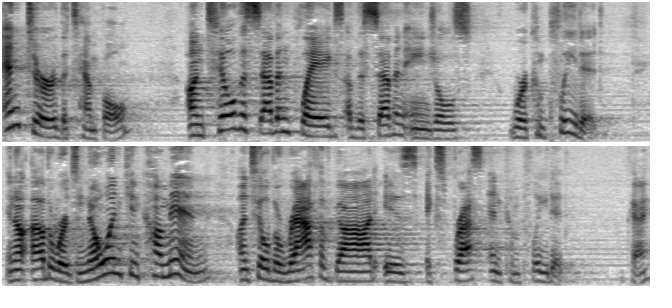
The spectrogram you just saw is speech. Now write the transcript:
enter the temple until the seven plagues of the seven angels were completed. In other words, no one can come in until the wrath of God is expressed and completed. Okay?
